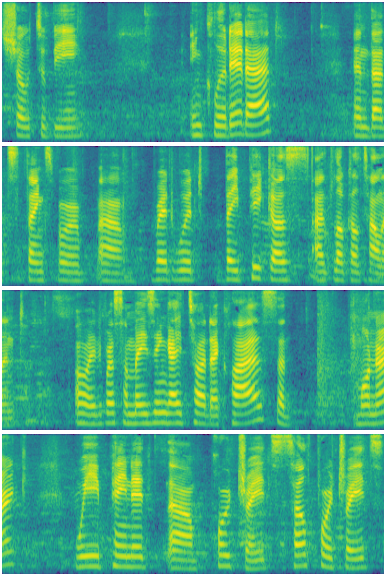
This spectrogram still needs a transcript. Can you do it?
show to be included at. And that's thanks for um, Redwood. They pick us as local talent. Oh, it was amazing. I taught a class at Monarch. We painted uh, portraits, self portraits,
